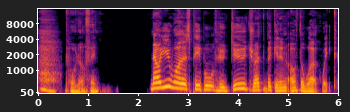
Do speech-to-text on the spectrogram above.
poor little thing. Now, are you one of those people who do dread the beginning of the work week?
